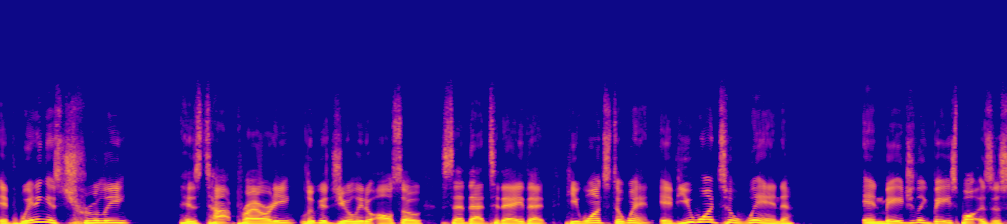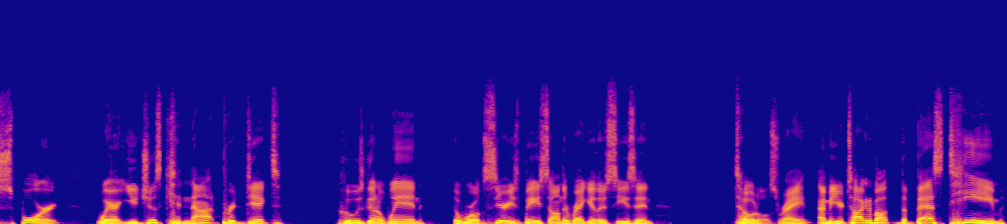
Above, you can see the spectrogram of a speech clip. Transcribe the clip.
if winning is truly his top priority, Lucas Giolito also said that today that he wants to win. If you want to win in Major League Baseball is a sport where you just cannot predict who's going to win the World Series based on the regular season totals, right? I mean, you're talking about the best team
